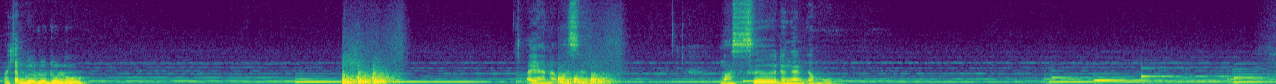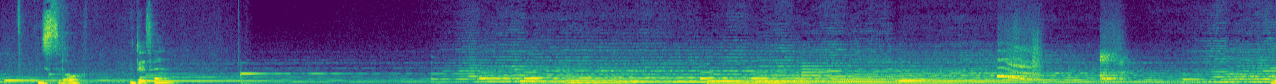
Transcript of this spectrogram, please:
macam dulu-dulu. Ayah nak masa. Masa dengan kamu. Yusuf, duduk sayang. For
